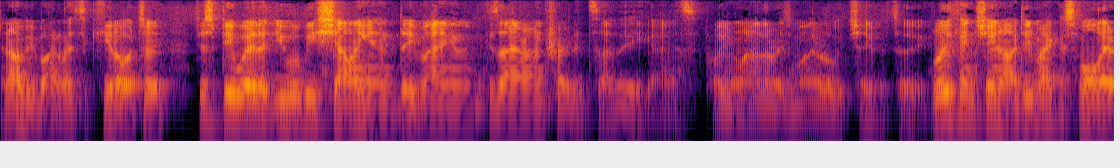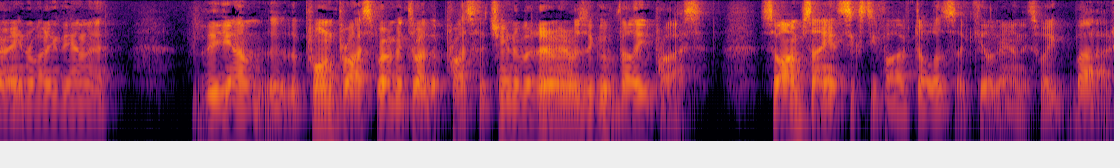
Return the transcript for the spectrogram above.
And I'll be buying at least a kilo or two. Just be aware that you will be shelling and deveining them because they are untreated. So there you go. That's probably one other reason why they're a little bit cheaper too. Bluefin tuna, I did make a small error in writing down the the um the, the prawn price where I meant to write the price for tuna, but I don't know it was a good value price. So I'm saying it's $65 a kilogram this week, but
